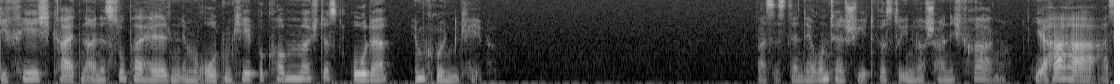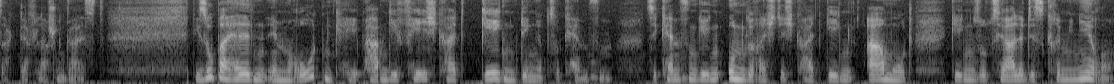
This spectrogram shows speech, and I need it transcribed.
die Fähigkeiten eines Superhelden im roten Keb bekommen möchtest oder im grünen Keb. Was ist denn der Unterschied, wirst du ihn wahrscheinlich fragen. Ja, sagt der Flaschengeist. Die Superhelden im roten Cape haben die Fähigkeit, gegen Dinge zu kämpfen. Sie kämpfen gegen Ungerechtigkeit, gegen Armut, gegen soziale Diskriminierung.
